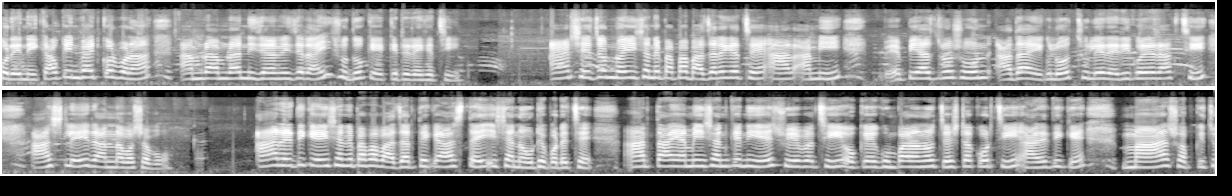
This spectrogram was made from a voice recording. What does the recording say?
করে নেই, কাউকে ইনভাইট করব না, আমরা আমরা নিজেরা নিজেরাই শুধু কেক কেটে রেখেছি। আর সেজন্য ঈশানে পাপা বাজারে গেছে, আর আমি পেঁয়াজ, রসুন, আদা এগুলো চুলে রেডি করে রাখছি, আসলেই রান্না বসাবো। আর এদিকে ঈশানের পাপা বাজার থেকে আসতেই ঈশানও উঠে পড়েছে। আর তাই আমি ঈশানকে নিয়ে শুয়ে আছি, ওকে ঘুম পাড়ানোর চেষ্টা করছি, আর এদিকে মা সব কিছু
